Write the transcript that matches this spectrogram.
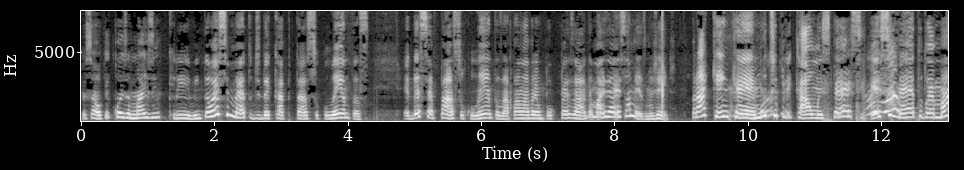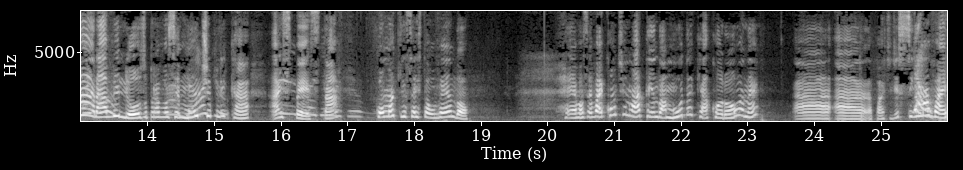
Pessoal, que coisa mais incrível. Então, esse método de decapitar suculentas, é decepar suculentas, a palavra é um pouco pesada, mas é essa mesma, gente. Para quem quer multiplicar uma espécie, esse método é maravilhoso para você multiplicar a espécie, tá? Como aqui vocês estão vendo, ó. É, você vai continuar tendo a muda, que é a coroa, né? A, a, a, parte de cima vai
